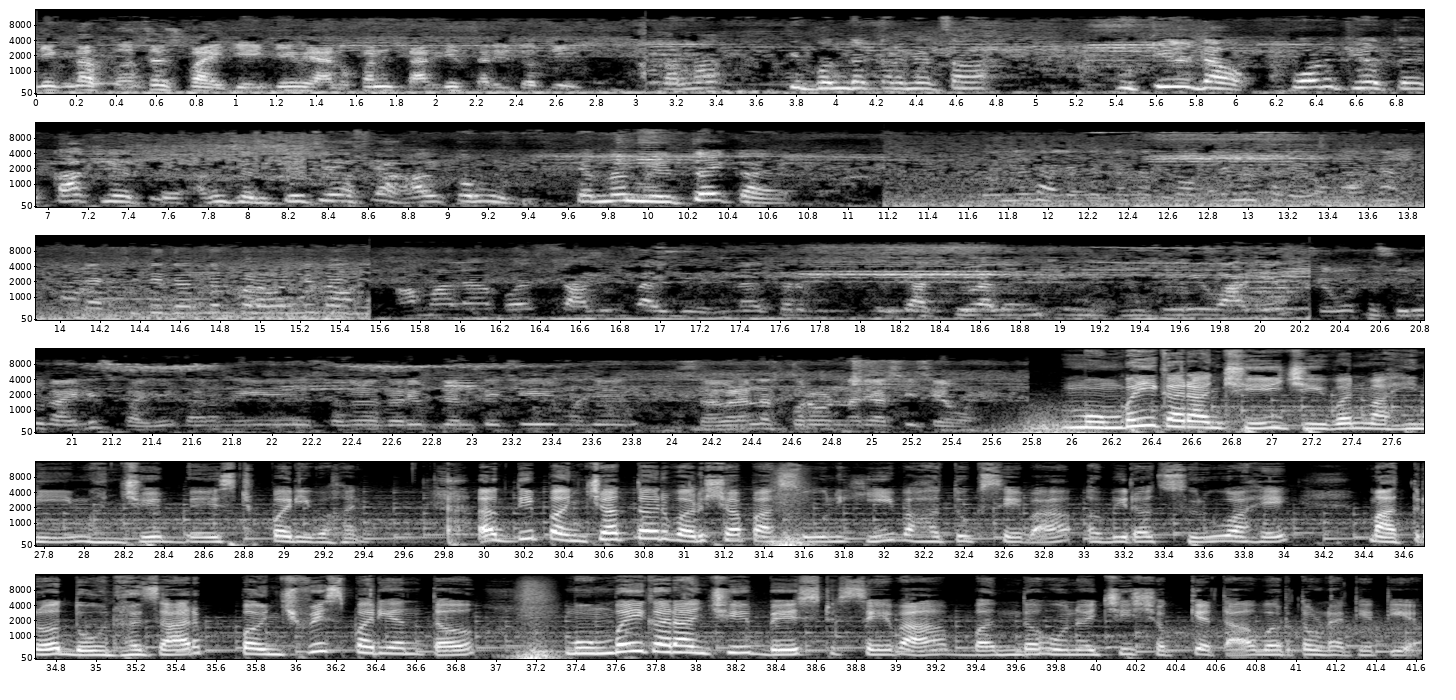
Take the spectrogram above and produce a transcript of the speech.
पब्लिकला बसच पाहिजे जे या लोकांनी टार्गेट करीत होती. त्यांना ती बंद करण्याचा कुटील डाव कोण खेळतंय का खेळतंय आणि जनतेचे असे हाल करून त्यांना मिळतंय काय? बंद झाले तर त्याचा प्रॉब्लेमच सगळे होणार ना. टॅक्सीचे दर तर परवडले पाहिजे. आम्हाला बस चालू पाहिजे नाहीतर टॅक्सीवाल्यांची मजुरी वाढेल. सेवा तर सुरू राहिलीच पाहिजे कारण हे सगळं गरीब जनतेची म्हणजे सगळ्यांनाच परवडणारी अशी सेवा. मुंबईकरांची जीवनवाहिनी म्हणजे बेस्ट परिवहन. अगदी पंच्याहत्तर वर्षापासून ही वाहतूक सेवा अविरत सुरू आहे. मात्र दोन हजार पंचवीसपर्यंत मुंबईकरांची बेस्ट सेवा बंद होण्याची शक्यता वर्तवण्यात येते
